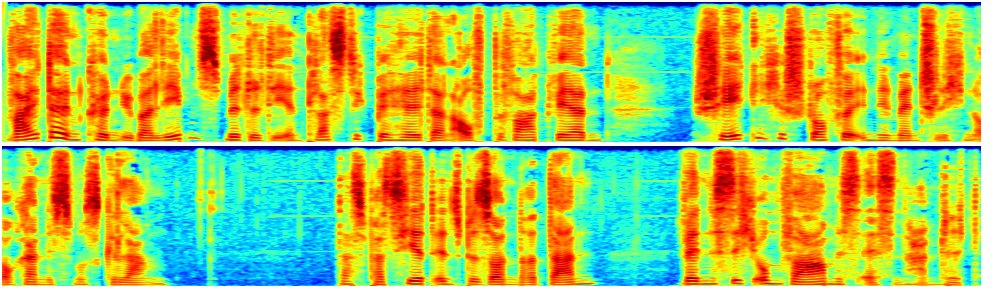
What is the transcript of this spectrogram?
Weiterhin können über Lebensmittel, die in Plastikbehältern aufbewahrt werden, schädliche Stoffe in den menschlichen Organismus gelangen. Das passiert insbesondere dann, wenn es sich um warmes Essen handelt.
